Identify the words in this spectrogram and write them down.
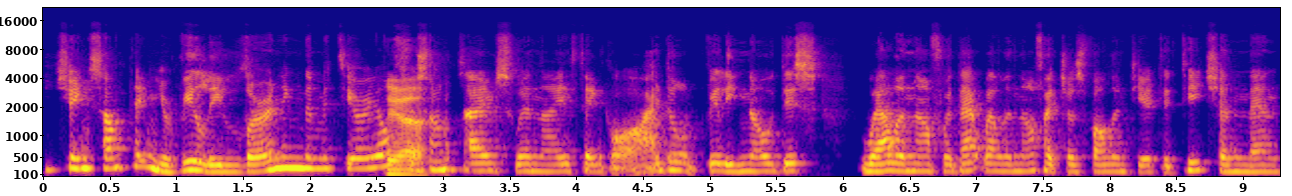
teaching something you're really learning the material yeah. so sometimes when i think oh i don't really know this well enough or that well enough i just volunteer to teach and then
